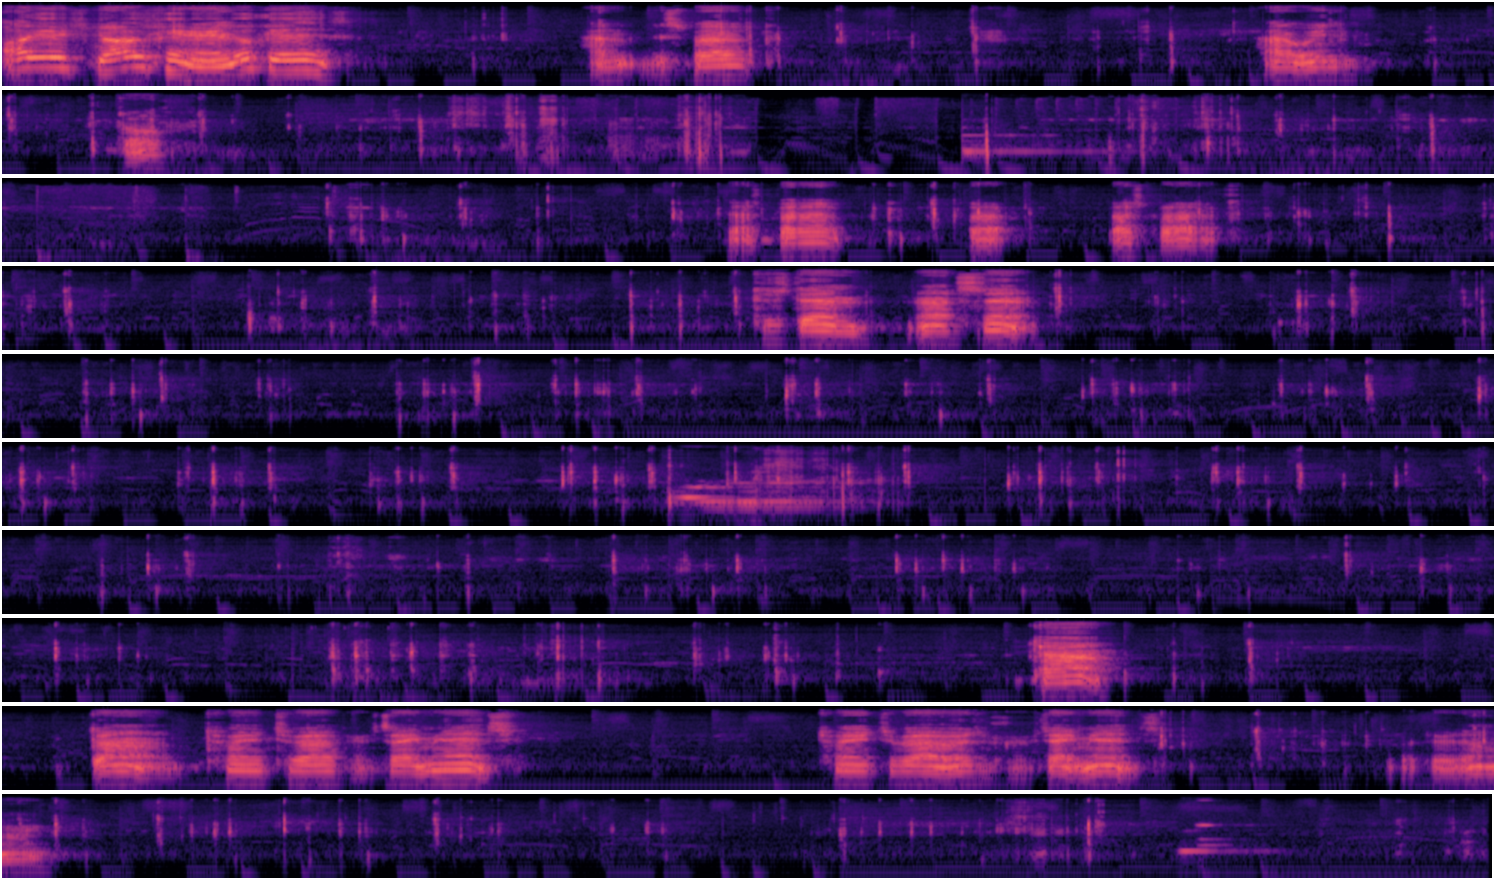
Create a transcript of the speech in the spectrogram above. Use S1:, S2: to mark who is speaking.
S1: Are you joking? Look at this. This back. Halloween stuff. That's back. Just them. That's it. 22 hours 58 minutes. 22 hours 58 minutes. We'll do that one.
